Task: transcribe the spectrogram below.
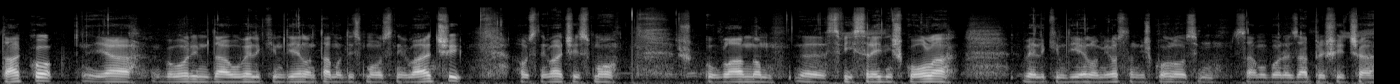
tako. Ja govorim da u velikim dijelom tamo gdje smo osnivači, a osnivači smo uglavnom e, svih srednjih škola, velikim dijelom i osnovnih škola, osim Samobora, Zaprešića,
